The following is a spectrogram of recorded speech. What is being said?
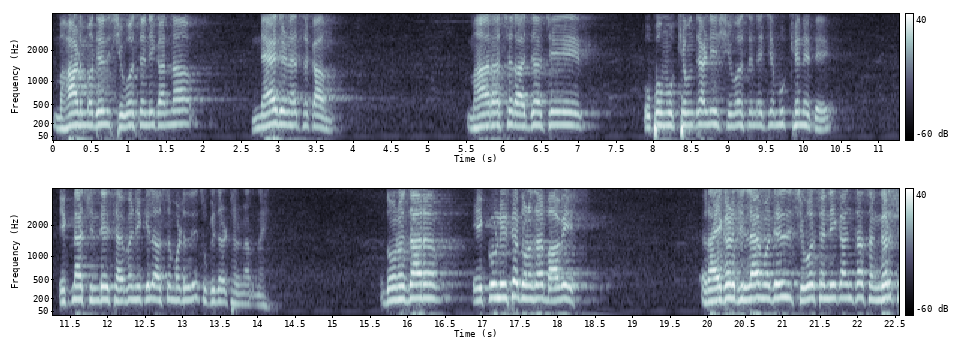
महाडमधील शिवसैनिकांना न्याय देण्याचं काम महाराष्ट्र राज्याचे उपमुख्यमंत्री आणि शिवसेनेचे मुख्य नेते एकनाथ शिंदे साहेबांनी केलं असं म्हटलं तरी चुकीचं ठरणार नाही. दोन हजार एकोणीस ते दोन हजार बावीस. रायगड जिल्ह्यामधील शिवसैनिकांचा संघर्ष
